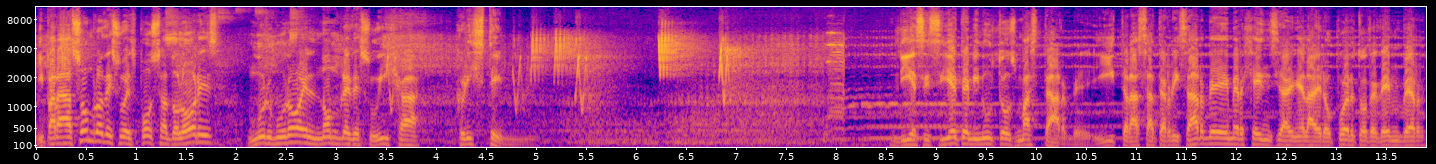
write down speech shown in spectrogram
y para asombro de su esposa Dolores murmuró el nombre de su hija Christine. Diecisiete minutos más tarde y tras aterrizar de emergencia en el aeropuerto de Denver,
